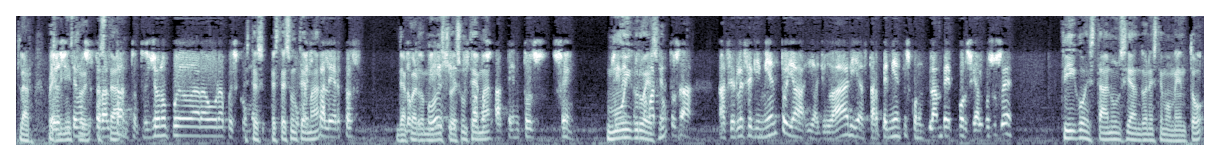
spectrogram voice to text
Claro, pues, pero sí tenemos que estar al tanto. Entonces yo no puedo dar ahora, pues como, este es, este es un tema alertas. De acuerdo, ministro, es un tema atentos, sí, muy grueso. Atentos a, hacerle seguimiento y, a, y ayudar y a estar pendientes con un plan B por si algo sucede. Tigo está anunciando en este momento,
